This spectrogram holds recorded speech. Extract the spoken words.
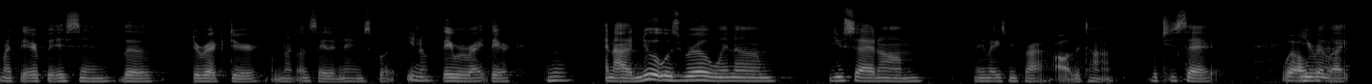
my therapist and the director. I'm not gonna say their names, but you know they were right there, and I knew it was real when um you said um and it makes me cry all the time. But you said Well, you were okay. like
